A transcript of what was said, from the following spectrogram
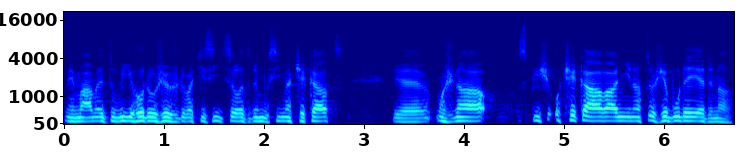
My máme tu výhodu, že už 2000 let nemusíme čekat. Je možná spíš očekávání na to, že bude jednat.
